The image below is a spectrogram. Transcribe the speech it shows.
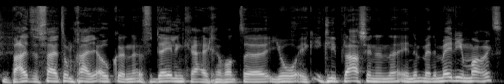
Buiten het feit om ga je ook een, verdeling krijgen. Want uh, joh, ik, ik liep laatst in een, in, met een mediummarkt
